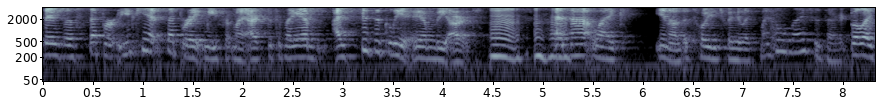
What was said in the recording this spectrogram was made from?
there's a separate. You can't separate me from my art because I am. I physically am the art, Mm, mhm. and not like you know this hoity-toity like my whole life is art. But like,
